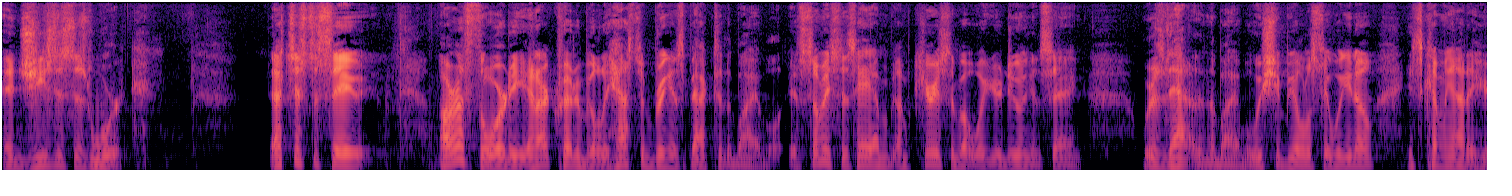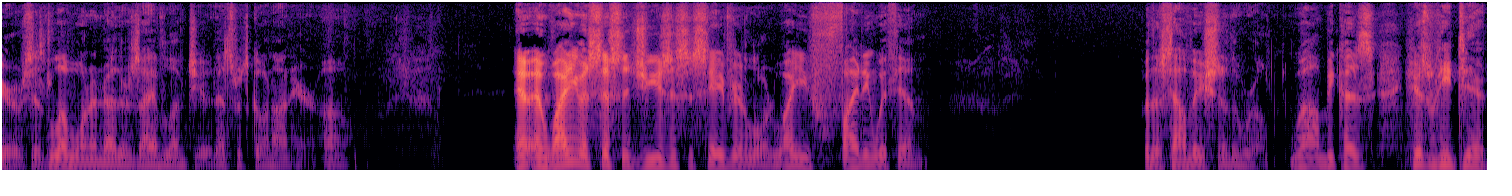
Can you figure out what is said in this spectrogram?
and Jesus' work. That's just to say, our authority and our credibility has to bring us back to the Bible. If somebody says, Hey, I'm, I'm curious about what you're doing and saying, Where's that in the Bible? We should be able to say, well, you know, it's coming out of here. It says, love one another as I have loved you. That's what's going on here. Oh. And, and why do you insist that Jesus is Savior and Lord? Why are you fighting with Him for the salvation of the world? Well, because here's what He did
